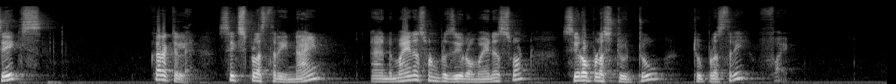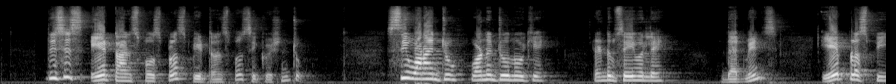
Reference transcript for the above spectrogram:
six കറക്റ്റ് അല്ലേ സിക്സ് പ്ലസ് ത്രീ നയൻ ആൻഡ് മൈനസ് വൺ പ്ലസ് സീറോ മൈനസ് വൺ സീറോ പ്ലസ് ടു ടു ടു പ്ലസ് ത്രീ ഫൈവ് ദിസ് ഇസ് എ ട്രാൻസ്പോസ് പ്ലസ് ബി ട്രാൻസ്പോസ് ഇക്വേഷൻ ടു സി വൺ ആൻഡ് ടു വൺ ആൻഡ് ടു നോക്കിയേ രണ്ടും സെയിം അല്ലേ ദാറ്റ് മീൻസ് എ പ്ലസ് ബി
